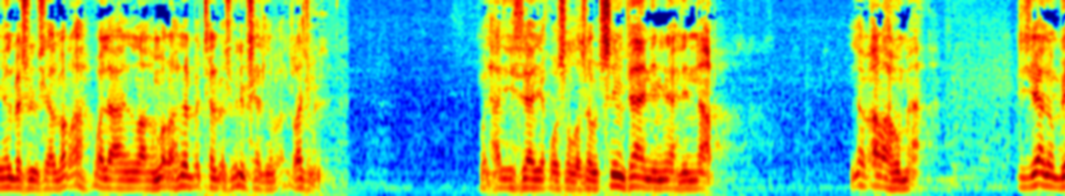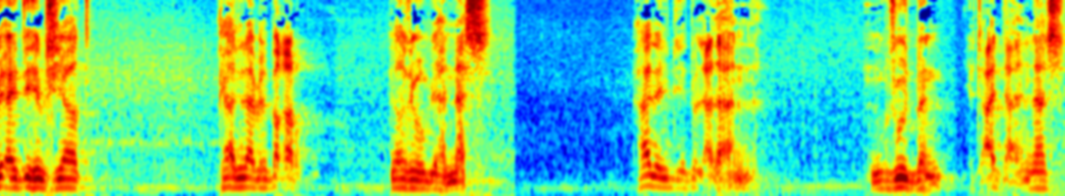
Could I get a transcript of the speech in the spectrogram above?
يلبس لبس المرأة ولعن الله المرأة تلبس لبس الرجل. والحديث الثاني يقول صلى الله عليه وسلم صنفان من أهل النار. لم أرهما. رجال بأيديهم سياط كأذناب البقر يضرب بها الناس. هذا يدل على أن وجود من يتعدى على الناس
